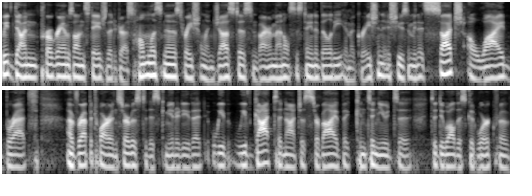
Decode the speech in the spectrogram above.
We've done programs on stage that address homelessness, racial injustice, environmental sustainability, immigration issues. I mean, it's such a wide breadth of repertoire and service to this community that we've we've got to not just survive but continue to to do all this good work for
